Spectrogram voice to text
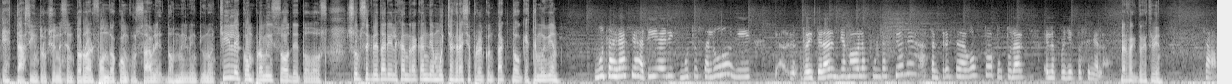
estas instrucciones en torno al Fondo Concursable 2021 Chile, compromiso de todos. Subsecretaria Alejandra Candia, muchas gracias por el contacto, que esté muy bien. Muchas gracias a ti, Eric, muchos saludos y reiterar el llamado a las fundaciones hasta el 13 de agosto a postular en los proyectos señalados. Perfecto, que esté bien. Chao.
